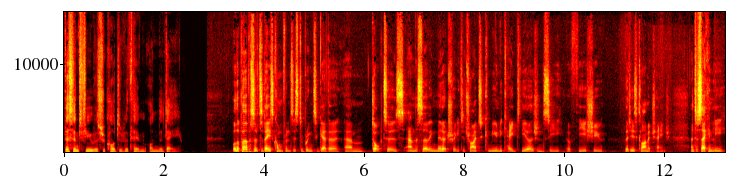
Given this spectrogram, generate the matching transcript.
This interview was recorded with him on the day. Well, the purpose of today's conference is to bring together um, doctors and the serving military to try to communicate the urgency of the issue that is climate change, and to secondly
